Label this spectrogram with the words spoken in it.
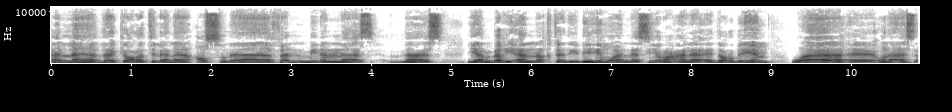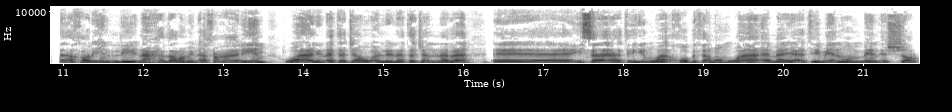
أنها ذكرت لنا أصنافا من الناس ناس ينبغي أن نقتدي بهم وأن نسير على دربهم. وأناس آخرين لنحذر من أفعالهم ولنتجنب إساءتهم وخبثهم وما يأتي منهم من الشر.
